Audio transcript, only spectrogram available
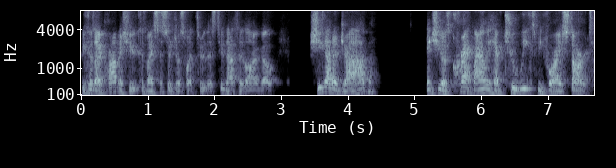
Because I promise you, because my sister just went through this too not too long ago. She got a job and she goes, crap, I only have two weeks before I start.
